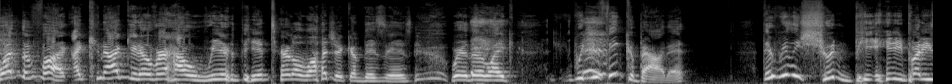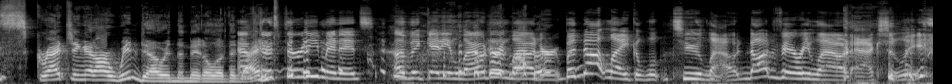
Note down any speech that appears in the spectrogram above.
what the fuck? I cannot get over how weird the internal logic of this is. Where they're like, when you think about it, there really shouldn't be anybody scratching at our window in the middle of the night. After 30 minutes of it getting louder and louder, but not like l- too loud, not very loud actually.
